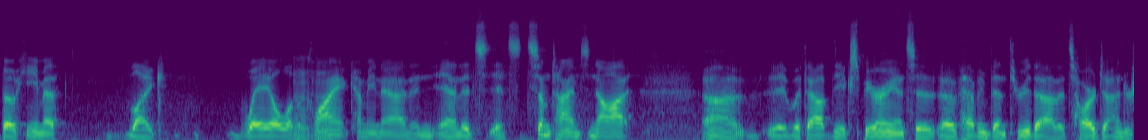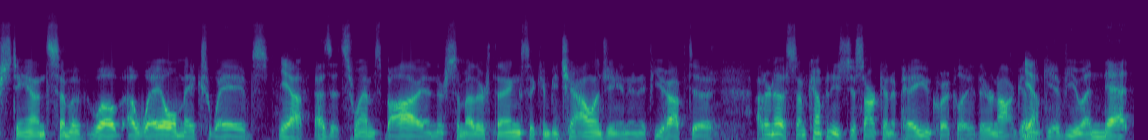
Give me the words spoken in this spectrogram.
behemoth like whale of a mm-hmm. client coming in and and it's it's sometimes not uh, without the experience of, of having been through that, it's hard to understand some of. Well, a whale makes waves Yeah. as it swims by, and there's some other things that can be challenging. And if you have to, I don't know, some companies just aren't going to pay you quickly. They're not going to Yeah. give you a net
